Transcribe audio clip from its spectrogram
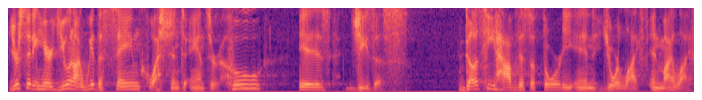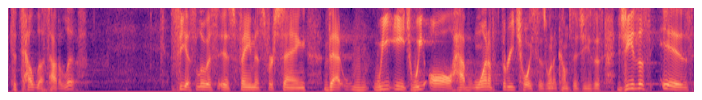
you're sitting here, you and I, we have the same question to answer. Who is Jesus? Does he have this authority in your life, in my life, to tell us how to live? C.S. Lewis is famous for saying that we each, we all have one of three choices when it comes to Jesus. Jesus is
